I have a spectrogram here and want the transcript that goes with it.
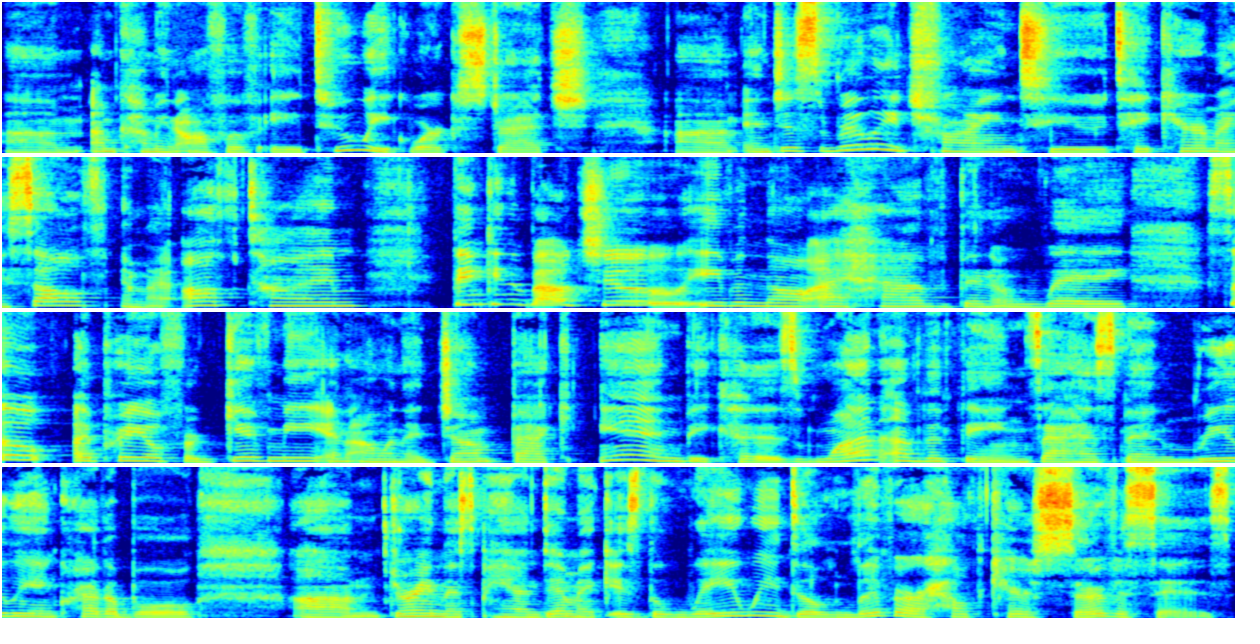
Um, I'm coming off of a two week work stretch. Um, and just really trying to take care of myself in my off time, thinking about you, even though I have been away so I pray you'll forgive me, and I want to jump back in because one of the things that has been really incredible um, during this pandemic is the way we deliver healthcare services.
